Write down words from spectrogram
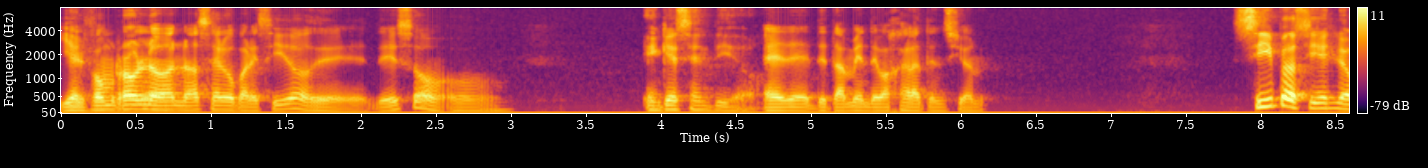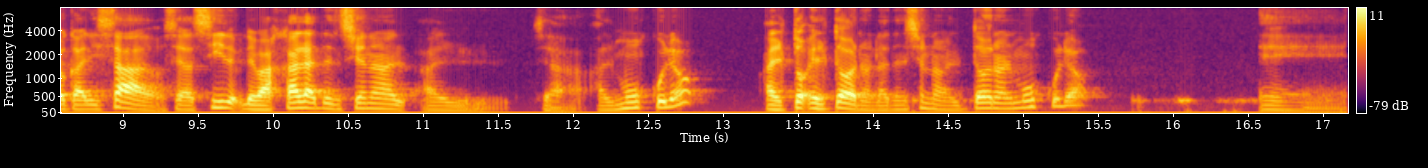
¿Y el foam roll no, no hace algo parecido de, de eso? O, ¿En qué sentido? eh, de, de también de bajar la tensión. Sí, pero si es localizado. O sea, sí le bajás la tensión al, al- o sea, al músculo, al to- el tono, la tensión no, el tono al músculo. eh,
